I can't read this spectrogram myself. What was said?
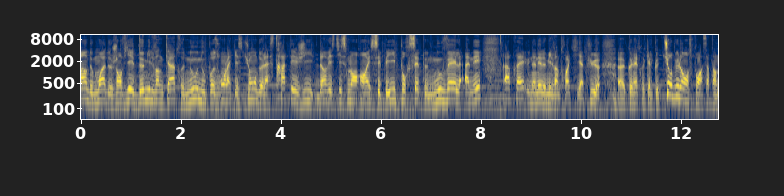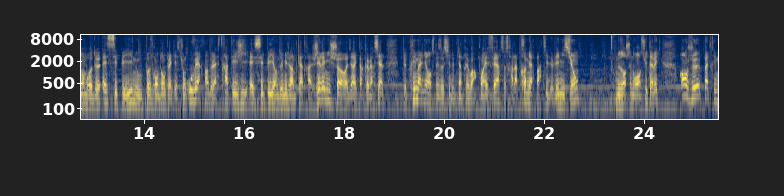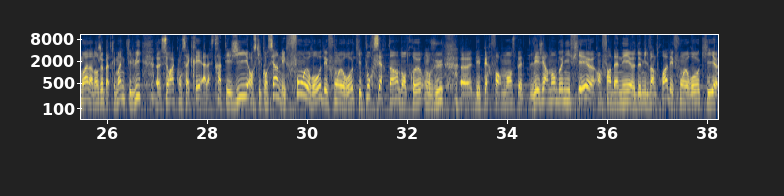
de mois de janvier 2024, nous nous poserons la question de la stratégie d'investissement en SCPI pour cette nouvelle année, après une année 2023 qui a pu euh, connaître quelques turbulences pour un certain nombre de SCPI. Nous poserons donc la question ouverte hein, de la stratégie SCPI en 2024 à Jérémy Chor, directeur commercial de Prime Alliance, mais aussi de bienprévoir.fr. Ce sera la première partie de l'émission. Nous enchaînerons ensuite avec Enjeu patrimoine, un enjeu patrimoine qui lui euh, sera consacré à la stratégie en ce qui concerne les fonds euros, des fonds euros qui pour certains d'entre eux ont vu euh, des performances peut-être légèrement bonifiées euh, en fin d'année 2023, des fonds euros qui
